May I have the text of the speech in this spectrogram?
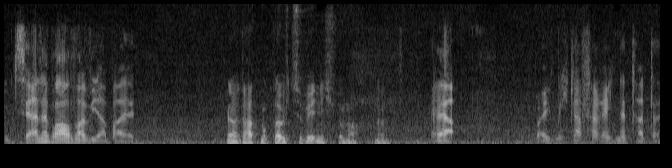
Luzerne brauchen wir wieder bald. Ja, da hat man, glaube ich, zu wenig gemacht. Ne? Ja, weil ich mich da verrechnet hatte.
